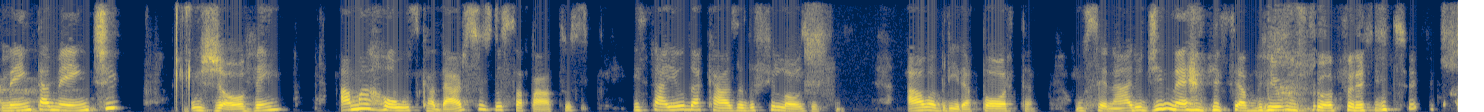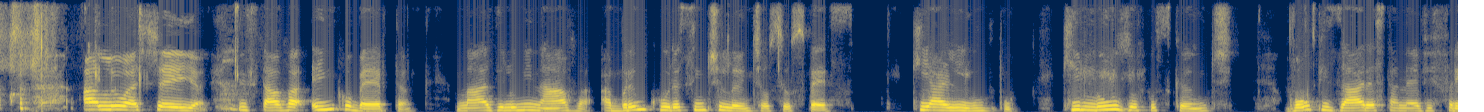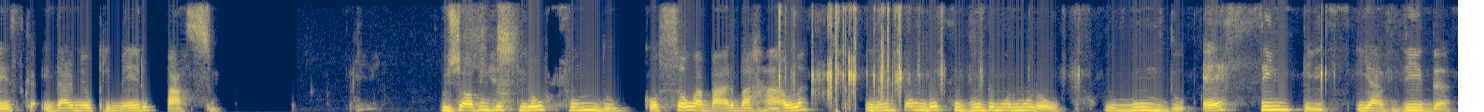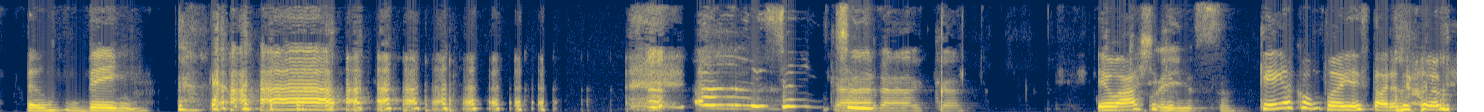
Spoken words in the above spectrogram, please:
Lentamente, o jovem amarrou os cadarços dos sapatos e saiu da casa do filósofo. Ao abrir a porta, um cenário de neve se abriu à sua frente. A lua cheia estava encoberta mas iluminava a brancura cintilante aos seus pés. Que ar limpo, que luz ofuscante. Vou pisar esta neve fresca e dar meu primeiro passo. O jovem respirou fundo, coçou a barba rala e em tom decidido murmurou: O mundo é simples e a vida também. Ai, gente. Caraca. Eu que acho que, isso? quem acompanha a história do Hub.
